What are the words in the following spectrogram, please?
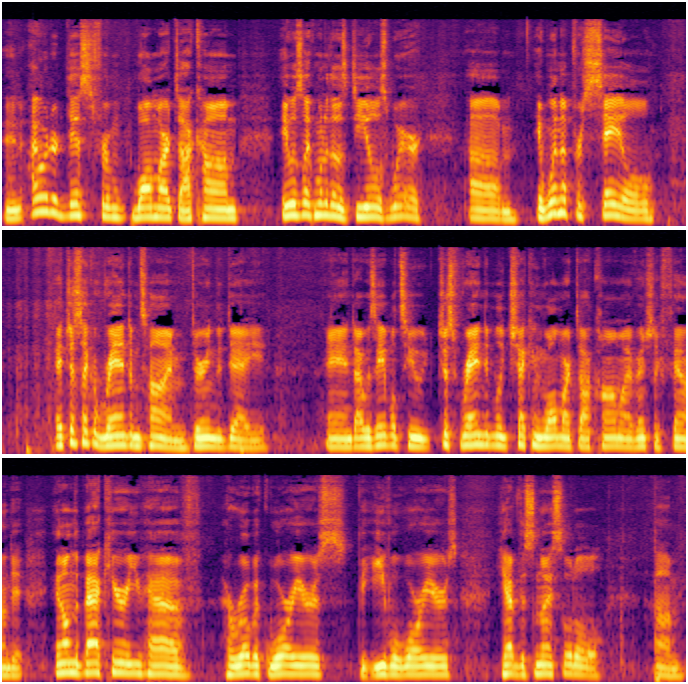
And I ordered this from Walmart.com. It was like one of those deals where um, it went up for sale at just like a random time during the day. And I was able to, just randomly checking Walmart.com, I eventually found it. And on the back here, you have Heroic Warriors, the Evil Warriors. You have this nice little um,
